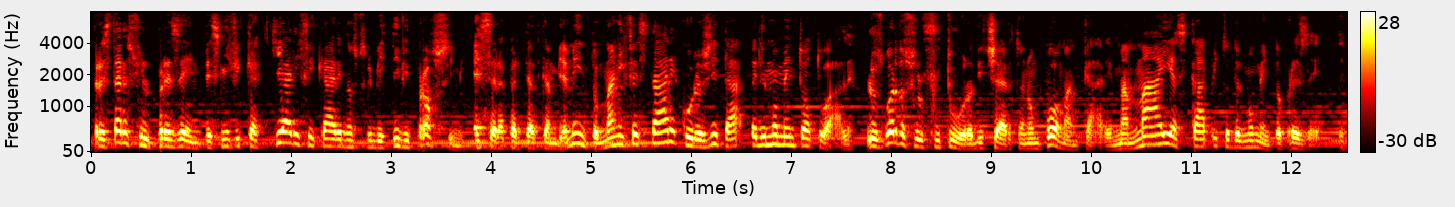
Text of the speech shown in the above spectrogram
Restare sul presente significa chiarificare i nostri obiettivi prossimi, essere aperti al cambiamento, manifestare curiosità per il momento attuale. Lo sguardo sul futuro di certo non può mancare, ma mai a scapito del momento presente.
